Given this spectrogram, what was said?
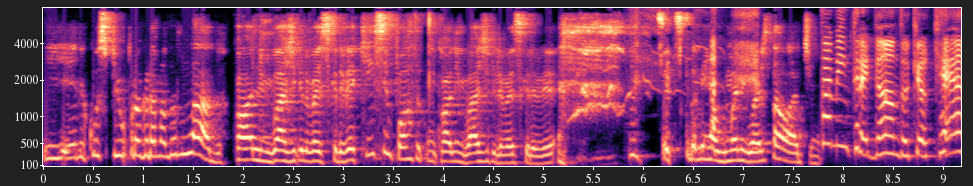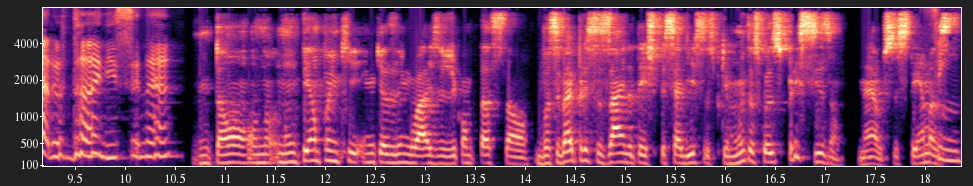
e ele cuspir o programa do lado. Qual a linguagem que ele vai escrever? Quem se importa com qual linguagem que ele vai escrever? Se escrever em alguma linguagem, tá ótimo. Tá me entregando o que eu quero? Dane-se, né? Então, num tempo em que, em que as linguagens de computação, você vai precisar ainda ter especialistas, porque muitas coisas precisam, né? Os sistemas. Sim.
